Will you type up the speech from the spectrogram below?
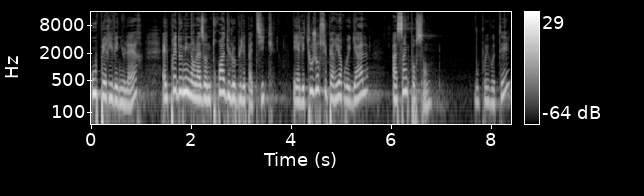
ou périvénulaire. Elle prédomine dans la zone 3 du lobule hépatique et elle est toujours supérieure ou égale à 5%. Vous pouvez voter.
